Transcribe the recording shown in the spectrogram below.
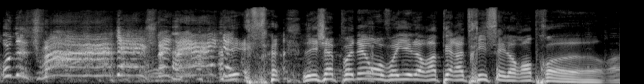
Und les Japonais ont envoyé leur impératrice et leur empereur.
